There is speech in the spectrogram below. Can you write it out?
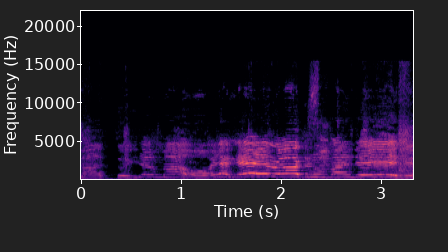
matoira maoya gerodu manene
